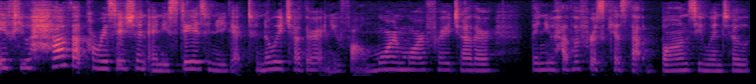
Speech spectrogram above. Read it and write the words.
if you have that conversation and he stays and you get to know each other and you fall more and more for each other, then you have a first kiss that bonds you into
